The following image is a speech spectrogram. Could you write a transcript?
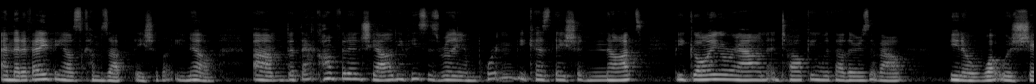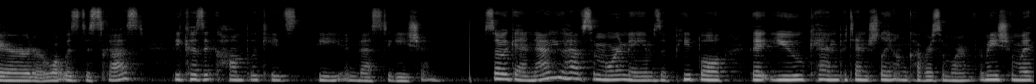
And that if anything else comes up, they should let you know. Um, but that confidentiality piece is really important because they should not be going around and talking with others about you know, what was shared or what was discussed because it complicates the investigation. So, again, now you have some more names of people that you can potentially uncover some more information with.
